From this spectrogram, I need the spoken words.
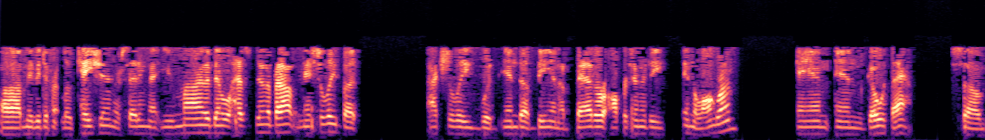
uh, maybe a different location or setting that you might have been a little hesitant about initially, but actually would end up being a better opportunity in the long run, and and go with that. So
